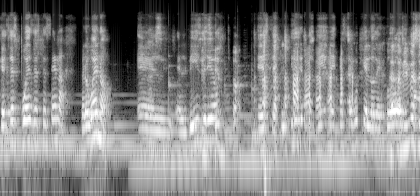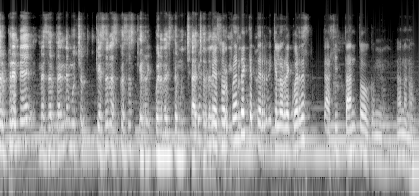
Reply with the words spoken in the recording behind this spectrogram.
que es después de esta escena. Pero bueno, el, el vidrio. este, el vidrio también es algo que lo dejó. A, mí me sorprende, me sorprende mucho que son las cosas que recuerda este muchacho. De me sorprende que, te, que lo recuerdes así tanto. No, no, no.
